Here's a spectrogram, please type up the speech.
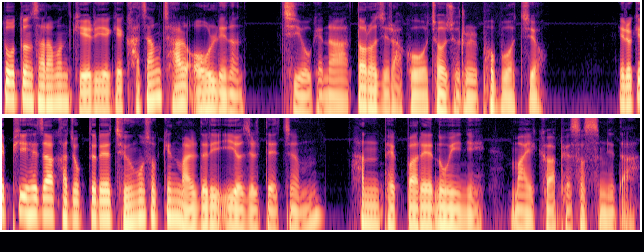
또 어떤 사람은 게리에게 가장 잘 어울리는 지옥에나 떨어지라고 저주를 퍼부었지요. 이렇게 피해자 가족들의 증오 섞인 말들이 이어질 때쯤 한 백발의 노인이 마이크 앞에 섰습니다.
